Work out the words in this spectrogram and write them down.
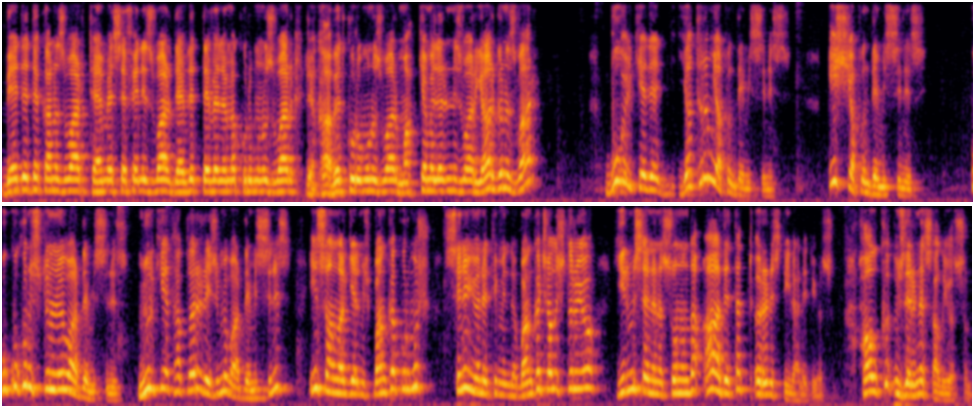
BDDK'nız var, TMSF'niz var, Devlet Develeme Kurumunuz var, Rekabet Kurumunuz var, mahkemeleriniz var, yargınız var. Bu ülkede yatırım yapın demişsiniz. İş yapın demişsiniz. Hukukun üstünlüğü var demişsiniz. Mülkiyet hakları rejimi var demişsiniz. İnsanlar gelmiş banka kurmuş. Senin yönetiminde banka çalıştırıyor. 20 senenin sonunda adeta terörist ilan ediyorsun. Halkı üzerine salıyorsun.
